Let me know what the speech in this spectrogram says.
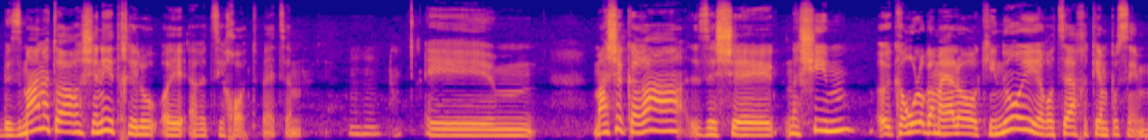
בזמן התואר השני התחילו אה, הרציחות בעצם. אה, מה שקרה זה שנשים, אה, קראו לו גם, היה לו כינוי רוצח הקמפוסים.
